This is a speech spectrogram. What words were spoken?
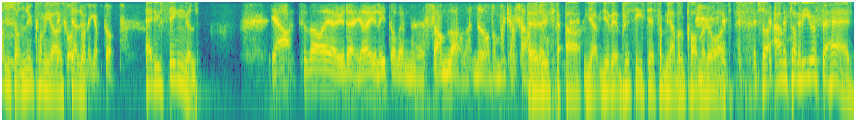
Anton, nu kommer jag det att kostar ställa... att lägga topp. Är du singel? Ja, tyvärr är jag ju det. Jag är ju lite av en eh, samlarnörd om man kan säga så. Ja, ja, det är precis det som jag vill komma åt. Så Anton, vi gör så här.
